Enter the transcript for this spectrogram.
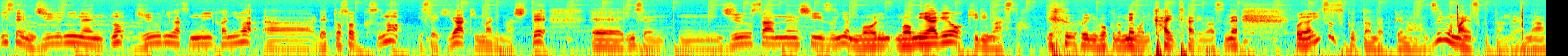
2012年の12月6日にはレッドソックスの移籍が決まりまして、えー、2013年シーズンにはももみあげを切りますというふうに僕のメモに書いてありますね。これいつ作ったんだっけな？ずいぶん前に作ったんだよな。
